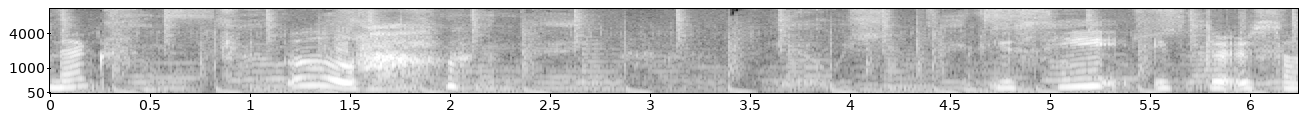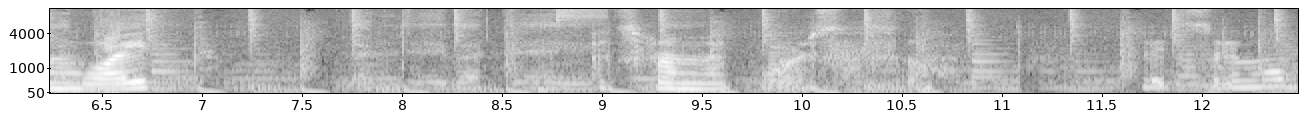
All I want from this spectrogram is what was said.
Next. It you see, if there is some white, it's from my pores. So let's remove.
